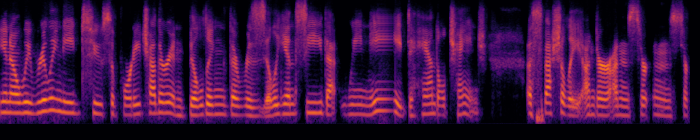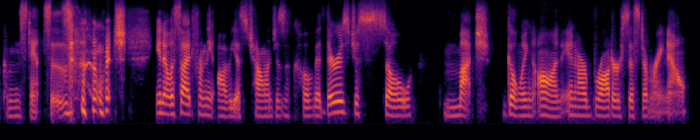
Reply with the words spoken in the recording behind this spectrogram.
you know, we really need to support each other in building the resiliency that we need to handle change, especially under uncertain circumstances, which, you know, aside from the obvious challenges of COVID, there is just so much going on in our broader system right now.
